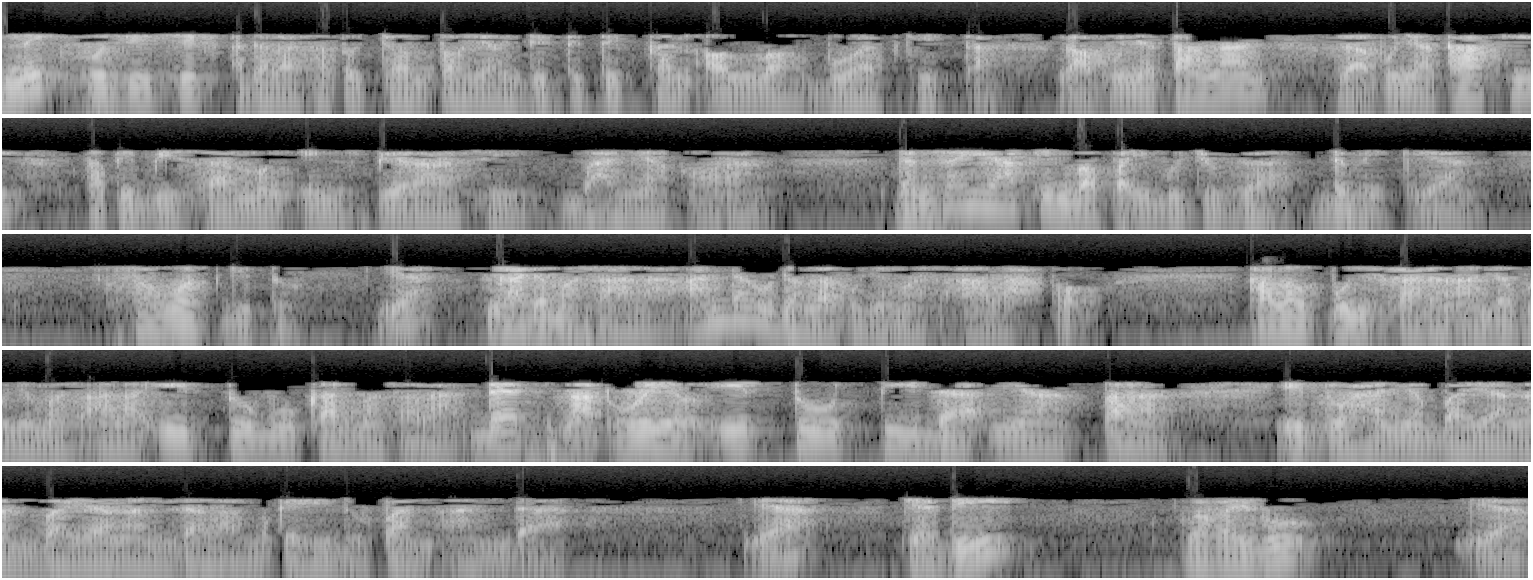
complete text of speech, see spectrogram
Nick Fujicik adalah satu contoh yang dititipkan Allah buat kita. Gak punya tangan, gak punya kaki, tapi bisa menginspirasi banyak orang. Dan saya yakin Bapak Ibu juga demikian. Sawat gitu, ya, gak ada masalah. Anda udah gak punya masalah kok. Kalaupun sekarang Anda punya masalah, itu bukan masalah. That's not real. Itu tidak nyata itu hanya bayangan-bayangan dalam kehidupan Anda. Ya. Jadi, Bapak Ibu, ya,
